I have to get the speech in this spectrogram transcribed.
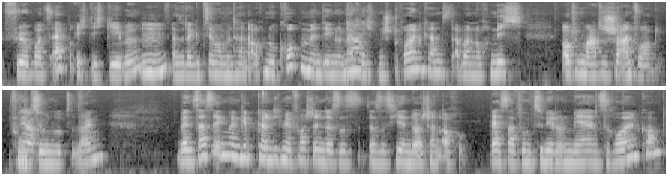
für WhatsApp richtig gäbe, mhm. also da gibt es ja momentan auch nur Gruppen, in denen du Nachrichten ja. streuen kannst, aber noch nicht automatische Antwortfunktion ja. sozusagen wenn es das irgendwann gibt, könnte ich mir vorstellen, dass es, dass es hier in Deutschland auch besser funktioniert und mehr ins Rollen kommt.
